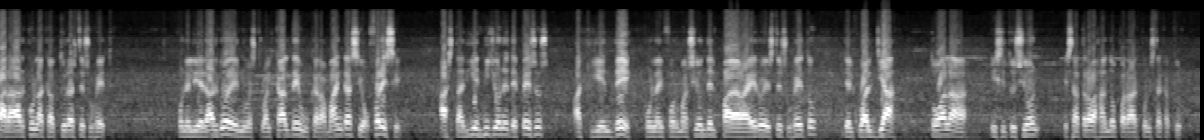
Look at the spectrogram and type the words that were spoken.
para dar con la captura de este sujeto. Con el liderazgo de nuestro alcalde de Bucaramanga se ofrece hasta 10 millones de pesos a quien dé con la información del paradero de este sujeto, del cual ya toda la institución está trabajando para dar con esta captura.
